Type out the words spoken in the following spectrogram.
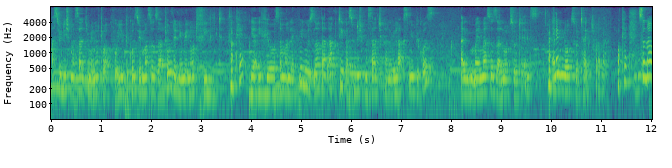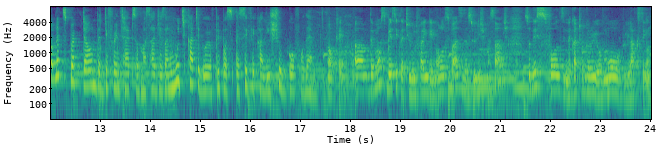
a Swedish massage may not work for you because your muscles are toned and you may not feel it. Okay. Yeah, if you're someone like me who's not that active, a Swedish massage can relax me because I, my muscles are not so tense. I mean, not so tight, rather. Okay, so now let's break down the different types of massages and which category of people specifically should go for them. Okay, um, the most basic that you will find in all spas is a Swedish massage. So this falls in the category of more relaxing.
